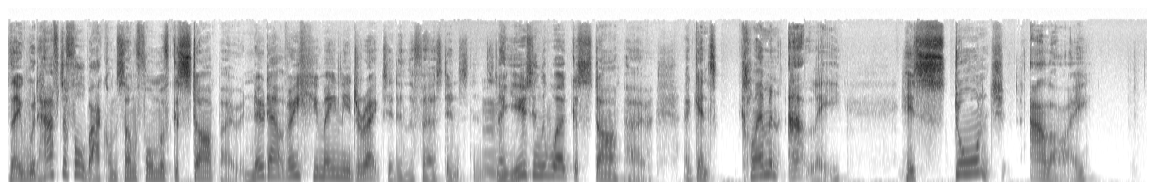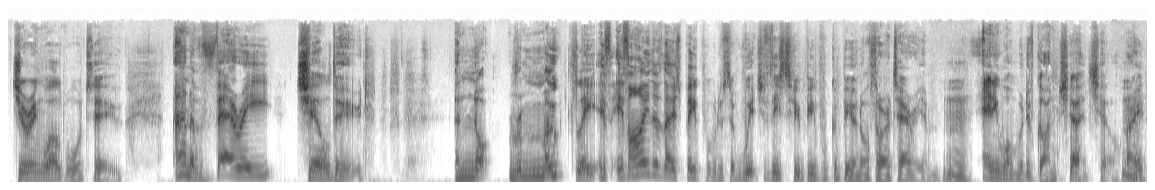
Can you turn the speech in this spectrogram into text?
They would have to fall back on some form of Gestapo, no doubt very humanely directed in the first instance. Now, mm. using the word Gestapo against Clement Attlee, his staunch ally during World War II, and a very chill dude. And not remotely, if, if either of those people would have said which of these two people could be an authoritarian, mm. anyone would have gone Churchill, mm. right?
